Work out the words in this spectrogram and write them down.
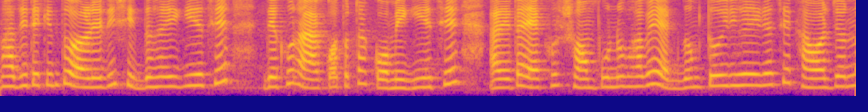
ভাজিটা কিন্তু অলরেডি সিদ্ধ হয়ে গিয়েছে। দেখুন আর কতটা কমে গিয়েছে। আর এটা এখন সম্পূর্ণভাবে একদম তৈরি হয়ে গেছে খাওয়ার জন্য।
